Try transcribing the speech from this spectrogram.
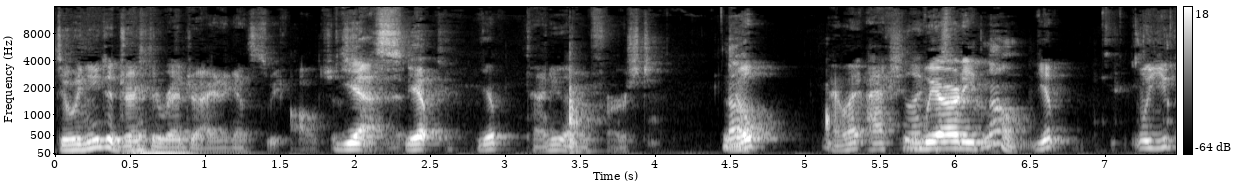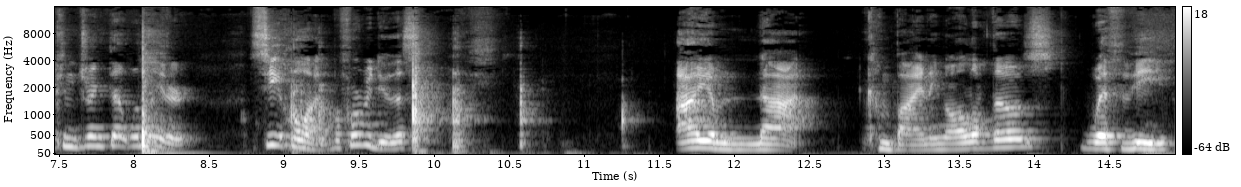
Do we need to drink the Red Dragon against we all just? Yes. it? Yep. Can I do that one first? No. Nope. I like. I actually like. we this already No. Yep. Well, you can drink that one later. See, hold on. Before we do this, I am not combining all of those with the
